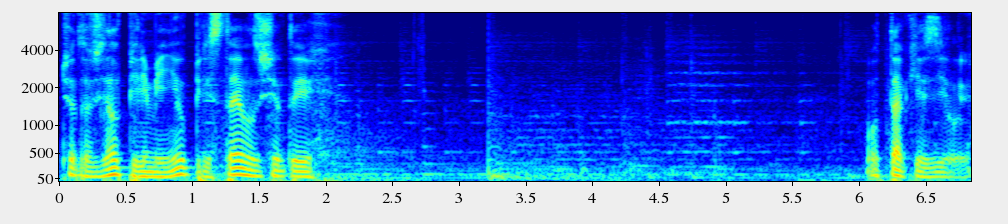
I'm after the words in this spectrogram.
Что-то взял, переменил, переставил зачем-то их Вот так я сделаю.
